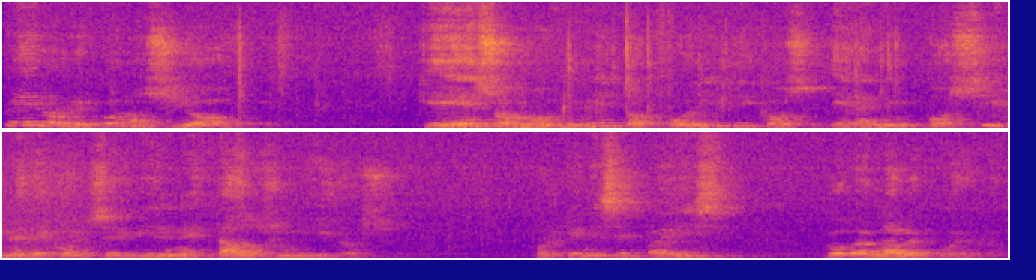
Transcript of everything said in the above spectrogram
pero reconoció que esos movimientos políticos eran imposibles de concebir en Estados Unidos, porque en ese país gobernaba el pueblo.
